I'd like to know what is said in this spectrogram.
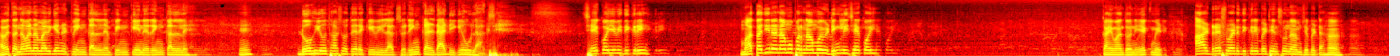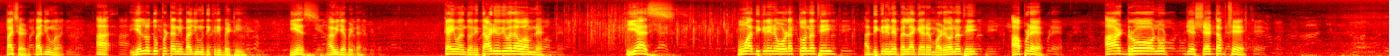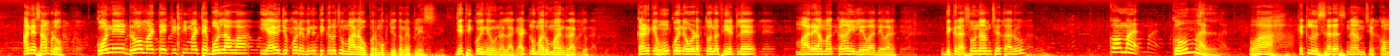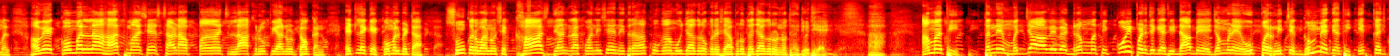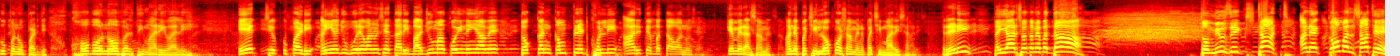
હવે તો નવા નામ આવી ગયા ને ટ્વિંકલ ને પિંકી ને રિંકલ ને, હે? ડોહિયું થશો ત્યારે કેવી લાગશે? રિંકલ દાડી કેવું લાગશે? છે કોઈ એવી દીકરી? માતાજીના નામ ઉપર નામ હોય ઢીંગલી છે કોઈ? કાંઈ વાંધો નહીં, એક મિનિટ. આ ડ્રેસ વાળી દીકરી બેઠીને શું નામ છે બેટા? હા. પાછળ, બાજુમાં. આ યલો દુપટ્ટાની બાજુમાં દીકરી બેઠી. યસ આવી જા બેટા. કઈ વાંધો નહીં. તાળીઓથી વધાવો અમને યસ હું આ દીકરીને ઓળખતો નથી. આ દીકરીને પહેલા ક્યારે મળ્યો નથી. આપણે આ ડ્રો નું જે સેટઅપ છે અને સાંભળો. કોને ડ્રો માટે ચિઠ્ઠી માટે બોલાવવા એ આયોજકોને વિનંતી કરું છું મારા ઉપર મૂકજો તમે પ્લીઝ. જેથી કોઈને એવું ન લાગે. આટલું મારું માન રાખજો. કારણ કે હું કોઈને ઓળખતો નથી એટલે મારે આમાં કાંઈ લેવા દેવા દીકરા શું નામ છે તારું? કોમલ. કોમલ. વાહ, કેટલું સરસ નામ છે કોમલ. હવે કોમલના હાથમાં છે સાડા પાંચ લાખ રૂપિયાનું ટોકન એટલે કે કોમલ બેટા, શું કરવાનું છે? ખાસ ધ્યાન રાખવાની છે, નહીતર આખું ગામ ઉજાગરો કરે છે. આપણું ધજાગરો ન થાય છે હા. આમાંથી તને મજા આવે એવા ડ્રમમાંથી કોઈ પણ જગ્યાથી ડાબે, જમણે, ઉપર, નીચે, ગમે ત્યાંથી એક જ કૂપન ઉપાડજે. ખોબો ન ભરતી મારી વાલી. એક ઉપાડી અહીંયા જ ઊભું રહેવાનું છે. તારી બાજુમાં કોઈ નહીં આવે. ટોકન કમ્પ્લીટ ખોલી આ રીતે બતાવવાનું છે. કેમેરા સામે. અને પછી લોકો સામે ને પછી મારી સામે. રેડી તૈયાર છો તમે બધા? તો મ્યુઝિક સ્ટાર્ટ અને કોમલ સાથે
